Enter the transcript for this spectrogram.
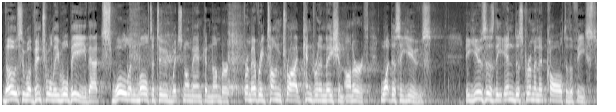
Those who eventually will be that swollen multitude which no man can number from every tongue, tribe, kindred, and nation on earth. What does he use? He uses the indiscriminate call to the feast,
